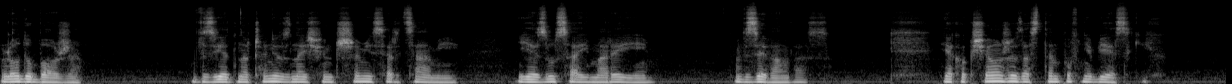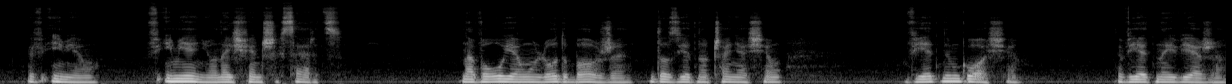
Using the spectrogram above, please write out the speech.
Ludu Boży, w zjednoczeniu z najświętszymi sercami Jezusa i Maryi, wzywam Was, jako książę zastępów niebieskich, w imię, w imieniu najświętszych serc. Nawołuję lud Boży do zjednoczenia się w jednym głosie, w jednej wierze,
